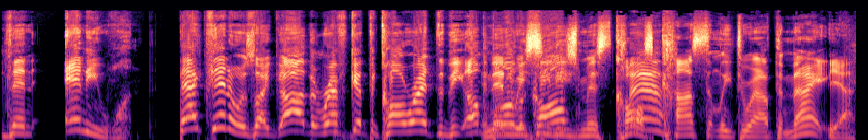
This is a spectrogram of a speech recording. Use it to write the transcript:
than anyone. Back then, it was like, oh, the ref get the call right. Did the ump And then we the see call? these missed calls constantly throughout the night. Yeah.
